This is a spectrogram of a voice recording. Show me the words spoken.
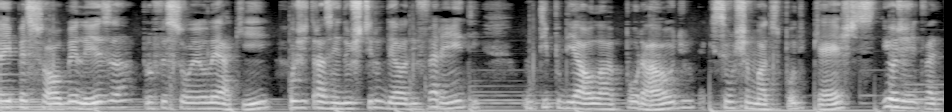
aí pessoal, beleza? Professor Euler aqui, hoje trazendo o estilo dela diferente, um tipo de aula por áudio, que são chamados podcasts, e hoje a gente vai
